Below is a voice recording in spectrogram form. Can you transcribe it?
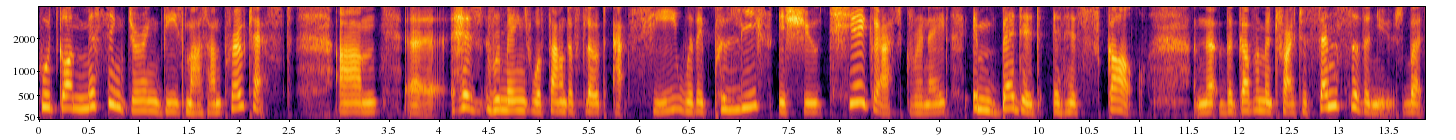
who had gone missing during these Masan protests. Um, uh, his remains were found afloat at sea with a police issued tear gas grenade embedded in his skull. the government tried to censor the news, but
